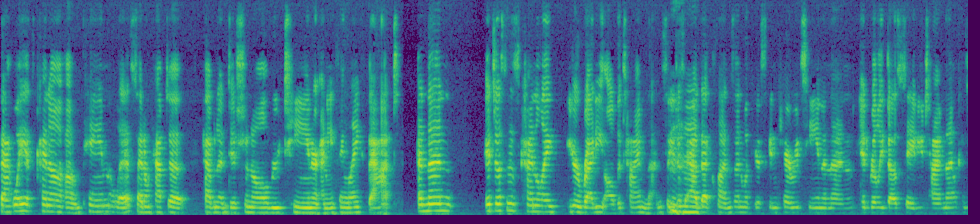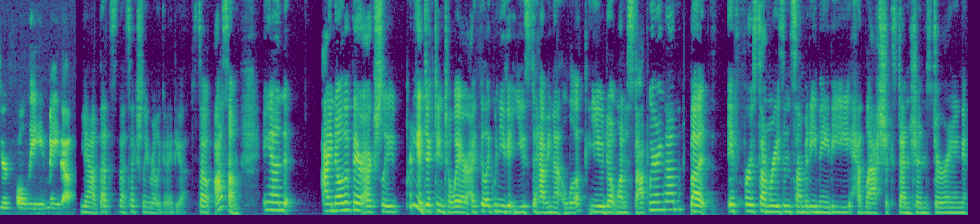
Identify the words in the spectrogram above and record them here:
That way it's kind of um, painless. I don't have to have an additional routine or anything like that. And then it just is kind of like you're ready all the time then. So you mm-hmm. just add that cleanse in with your skincare routine and then it really does save you time then because you're fully made up. Yeah, that's that's actually a really good idea. So awesome. And I know that they're actually pretty addicting to wear. I feel like when you get used to having that look, you don't want to stop wearing them. But if for some reason somebody maybe had lash extensions during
